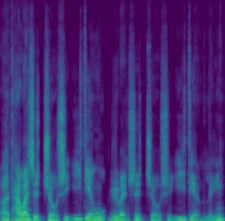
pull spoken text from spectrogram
呃，台湾是九十一点五，日本是九十一点零。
